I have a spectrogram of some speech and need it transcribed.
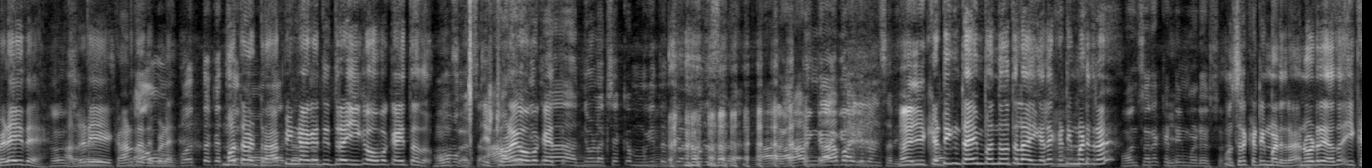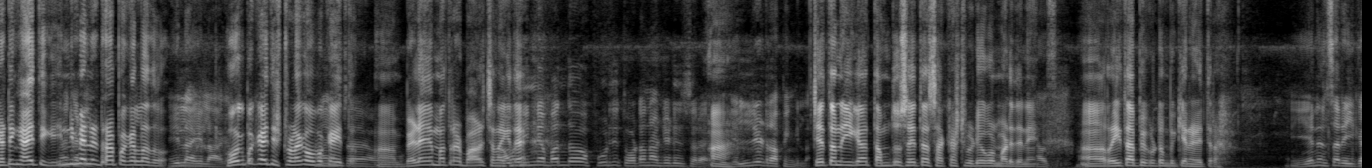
ಬೆಳೆ ಇದೆ. ಆಲ್ರೆಡಿ ಕಾಣ್ತಾ ಇದೆ ಬೆಳೆ. ಮತ್ತೆ ಡ್ರಾಪಿಂಗ್ ಆಗದಿದ್ರೆ ಈಗ ಹೋಗ್ಬೇಕಾಯ್ತದ ಅದು. ಇಷ್ಟೊಳಗೆ ಹೋಗ್ಬೇಕಾಯ್ತು. ಹದಿನೇಳು ಲಕ್ಷಕ್ಕೆ ಈ ಕಟಿಂಗ್ ಟೈಮ್ ಬಂದು ಹೋತಲ್ಲ ಈಗೆಲ್ಲ ಕಟಿಂಗ್ ಮಾಡಿದ್ರ? ಒಂದ್ಸಲ ಕಟಿಂಗ್ ಒಂದ್ಸಲ ಮಾಡಿದ್ರ? ನೋಡ್ರಿ ಅದ ಈ ಕಟಿಂಗ್ ಆಯ್ತು ಈಗ. ಇನ್ನು ಮೇಲೆ ಡ್ರಾಪ್ ಆಗಲ್ಲ ಅದು. ಇಲ್ಲ ಇಲ್ಲ ಆಗಲ್ಲ. ಹೋಗ್ಬೇಕಾಯ್ತು ಇಷ್ಟೊಳಗೆ ಹೋಗ್ಬೇಕಾಯ್ತು. ಬೆಳೆ ಮಾತ್ರ ಬಹಳ ಚೆನ್ನಾಗಿದೆ. ನಿನ್ನೆ ಬಂದು ಪೂರ್ತಿ ತೋಟನ ಅಡ್ಡಿದ್ವಿ ಸರ್. ಎಲ್ಲಿ ಡ್ರಾಪಿಂಗ್ ಇಲ್ಲ. ಚೇತನ್ ಈಗ ತಮ್ಮದು ಸಹಿತ ಸಾಕಷ್ಟು ವಿಡಿಯೋಗಳು ಮಾಡಿದ್ದೇನೆ. ರೈತಾಪಿ ಕುಟುಂಬಕ್ಕೆ ಏನು ಹೇಳ್ತೀರಾ? ಏನಿಲ್ಲ ಸರ್ ಈಗ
